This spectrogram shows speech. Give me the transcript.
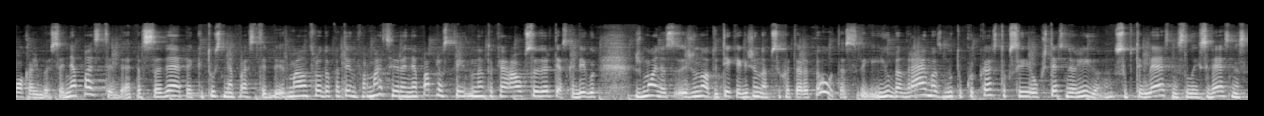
pokalbiuose nepastebi, apie save, apie kitus nepastebi. Ir man atrodo, kad ta informacija informacija yra nepaprastai, na, tokia aukso vertės, kad jeigu žmonės žinotų tiek, kiek žino psichoterapeutas, jų bendravimas būtų kur kas toksai aukštesnio lygio, subtilesnis, laisvesnis.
